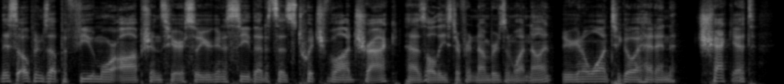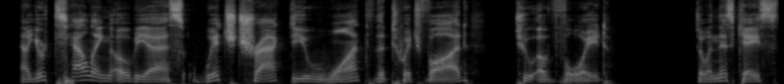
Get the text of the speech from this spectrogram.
This opens up a few more options here. So you're going to see that it says Twitch VOD track, has all these different numbers and whatnot. You're going to want to go ahead and check it. Now you're telling OBS which track do you want the Twitch VOD to avoid. So in this case,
